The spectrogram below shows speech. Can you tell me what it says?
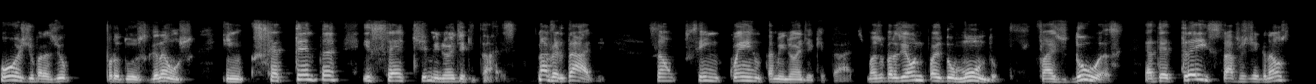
hoje o Brasil produz grãos em 77 milhões de hectares. Na verdade, são 50 milhões de hectares. Mas o Brasil é o único país do mundo que faz duas e até três safras de grãos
